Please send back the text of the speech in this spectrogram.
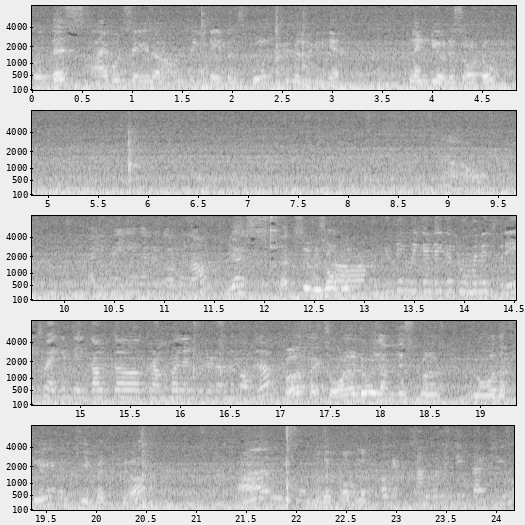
So this I would say is around 3 tablespoons because we can get plenty of risotto. Now. Are you making the risotto now? Yes, that's the risotto. Um, you think we can take a two minutes break so I can take out the crumble and put it on the cobbler? Perfect. So what I'll do is I'm just going to lower the flame and keep it here. And we come to the cobbler. Okay, so I'm going to give that to you.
